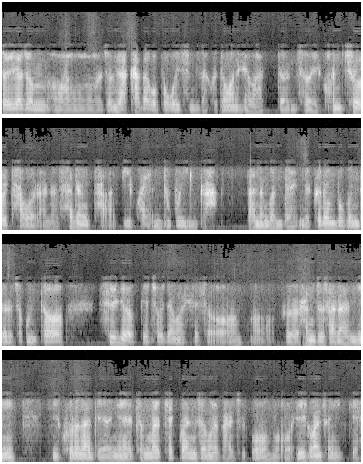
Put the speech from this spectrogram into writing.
저희가 좀어좀 약하다고 보고 있습니다. 그동안 해왔던 저희 컨트롤 타워라는 사령탑이 과연 누구인가 라는 건데, 이제 그런 부분들을 조금 더 슬기롭게 조정을 해서 어그 한두 사람이 이 코로나 대응에 정말 객관성을 가지고 어, 일관성 있게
